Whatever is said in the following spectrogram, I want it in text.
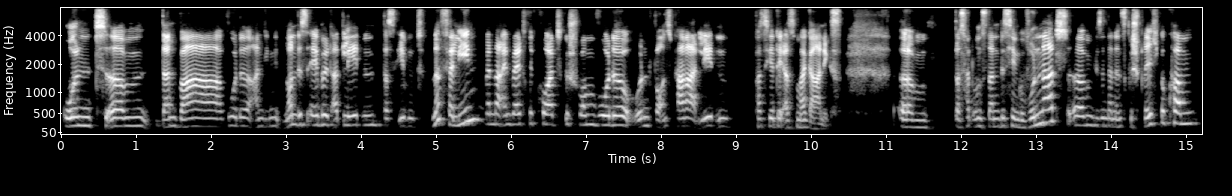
Und ähm, dann war, wurde an die non-disabled Athleten das eben ne, verliehen, wenn da ein Weltrekord geschwommen wurde. Und bei uns Paraathleten passierte erstmal gar nichts. Ähm, das hat uns dann ein bisschen gewundert. Ähm, wir sind dann ins Gespräch gekommen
